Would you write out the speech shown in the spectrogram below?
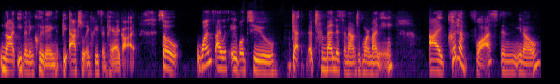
not even including the actual increase in pay I got. So once I was able to get a tremendous amount of more money, I could have flossed and, you know,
